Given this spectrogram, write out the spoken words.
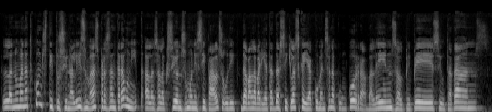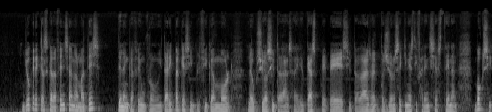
L'anomenat constitucionalisme es presentarà unit a les eleccions municipals, ho dic davant la varietat de cicles que ja comencen a concórrer, Valents, el PP, Ciutadans... Jo crec que els que defensen el mateix tenen que fer un front unitari perquè simplifica molt l'opció als ciutadans. En aquest cas, PP, Ciutadans, doncs jo no sé quines diferències tenen. Vox sí,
